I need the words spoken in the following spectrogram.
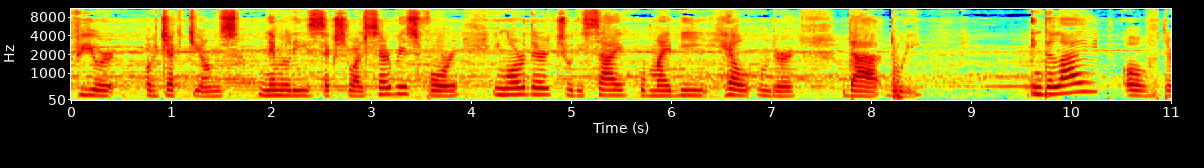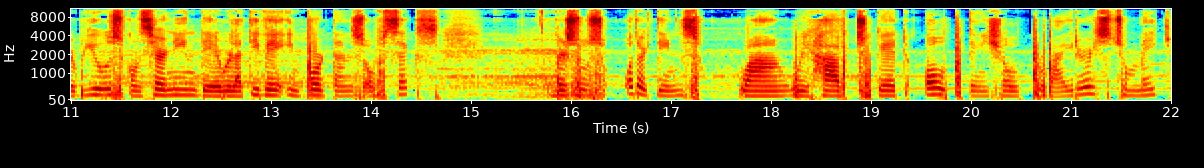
fewer objections, namely sexual service, for in order to decide who might be held under the duty. In the light of their views concerning the relative importance of sex versus other things, one will have to get all potential providers to make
